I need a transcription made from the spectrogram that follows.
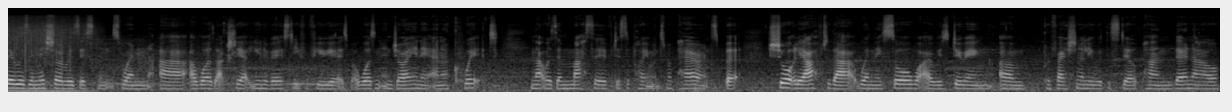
There was initial resistance when uh, I was actually at university for a few years, but I wasn't enjoying it and I quit. And that was a massive disappointment to my parents. But shortly after that, when they saw what I was doing um, professionally with the steel pan, they're now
